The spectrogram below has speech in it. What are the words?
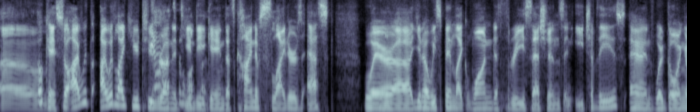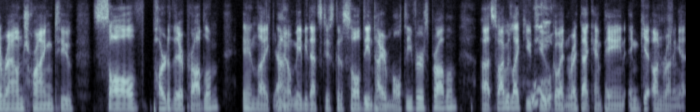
Um, okay, so I would I would like you to yeah, run a it's been a long D&D game that's kind of Sliders esque, where uh, you know we spend like one to three sessions in each of these, and we're going around trying to solve part of their problem. And like Yeah. you know, maybe that's just going to solve the entire multiverse problem. Uh, so I would like you to go ahead and write that campaign and get on running it.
